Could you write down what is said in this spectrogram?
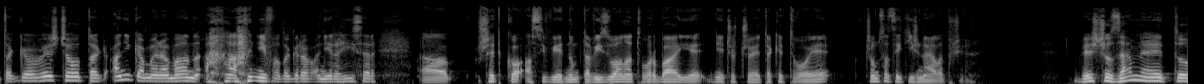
tak vieš čo, tak ani kameraman, ani fotograf, ani režisér, a všetko asi v jednom, tá vizuálna tvorba je niečo, čo je také tvoje. V čom sa cítiš najlepšie? Vieš čo, za mňa je to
